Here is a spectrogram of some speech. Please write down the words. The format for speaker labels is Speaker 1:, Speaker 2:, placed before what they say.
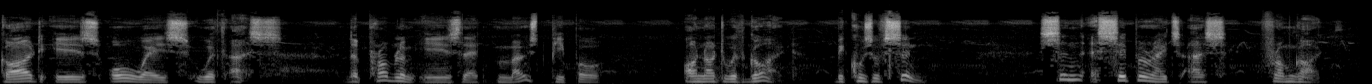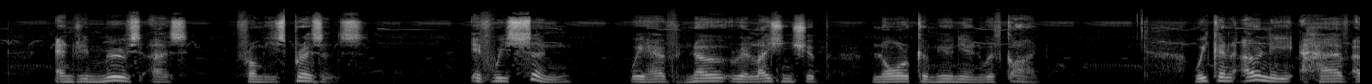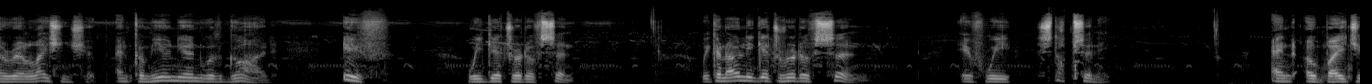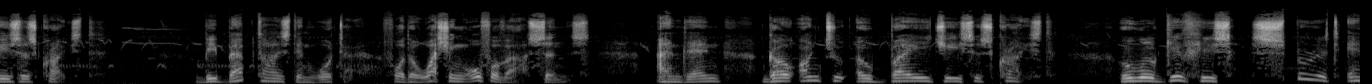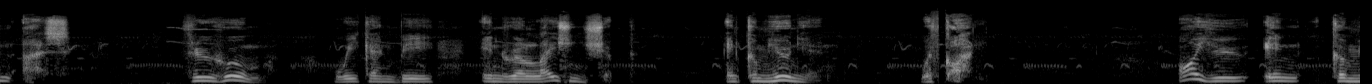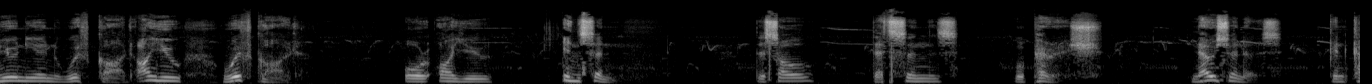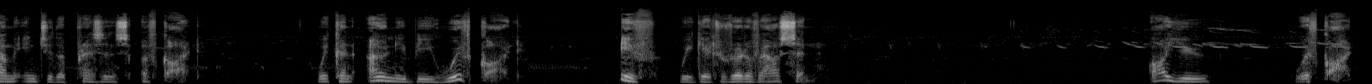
Speaker 1: God is always with us. The problem is that most people are not with God because of sin. Sin separates us from God and removes us from His presence. If we sin, we have no relationship nor communion with God. We can only have a relationship and communion with God if we get rid of sin. We can only get rid of sin if we stop sinning and obey Jesus Christ. Be baptized in water for the washing off of our sins and then go on to obey Jesus Christ, who will give his Spirit in through whom we can be in relationship, in communion with God. Are you in communion with God? Are you with God? Or are you in sin? The soul that sins will perish. No sinners can come into the presence of God. We can only be with God if we get rid of our sin. Are you with God?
